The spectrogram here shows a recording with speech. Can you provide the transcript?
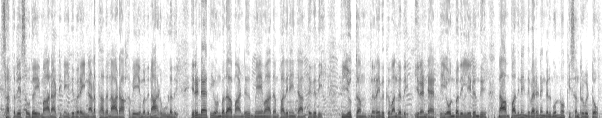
சர்வதேச உதவி மாநாட்டினை இதுவரை நடத்தாத நாடாகவே எமது நாடு உள்ளது. இரண்டாயிரத்தி ஒன்பதாம் ஆண்டு மே மாதம் பதினைந்தாம் தேதி யுத்தம் நிறைவுக்கு வந்தது. இரண்டாயிரத்தி ஒன்பதில் இருந்து நாம் பதினைந்து வருடங்கள் முன்னோக்கி சென்று விட்டோம்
